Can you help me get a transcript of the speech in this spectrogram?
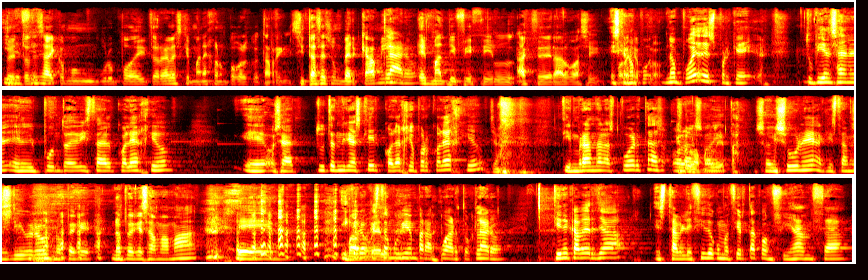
y Pero entonces hay como un grupo de editoriales que manejan un poco el cotarrín. Si te haces un Berkami, Claro. es más difícil acceder a algo así. Es por que no, no puedes, porque tú piensas en el, punto de vista del colegio, eh, o sea, tú tendrías que ir colegio por colegio, timbrando las puertas, hola, la soy, soy Sune, aquí está mi libro, no, pegue- no pegues a mamá. Eh, y creo que está muy bien para cuarto, claro. Tiene que haber ya establecido como cierta confianza,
